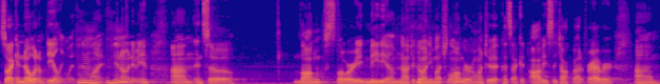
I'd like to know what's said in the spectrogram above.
so i can know what i'm dealing with Mm, in life you mm-hmm. know what i mean um, and so long story medium, not to go any much longer onto it because I could obviously talk about it forever. Um,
